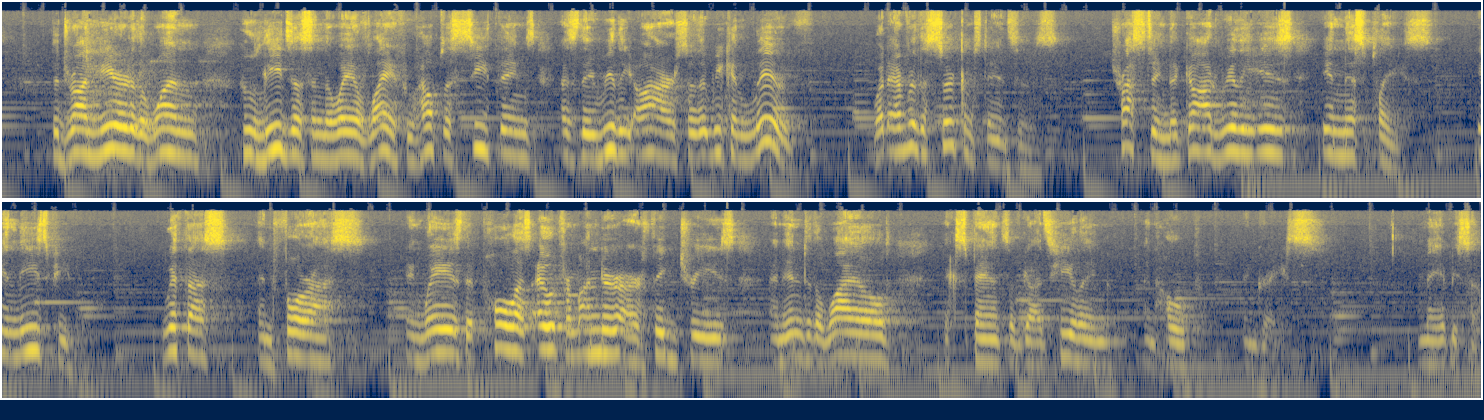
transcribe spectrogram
to draw near to the one who leads us in the way of life, who helps us see things as they really are so that we can live, whatever the circumstances, trusting that God really is in this place, in these people, with us and for us in ways that pull us out from under our fig trees and into the wild expanse of God's healing and hope and grace. May it be so.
